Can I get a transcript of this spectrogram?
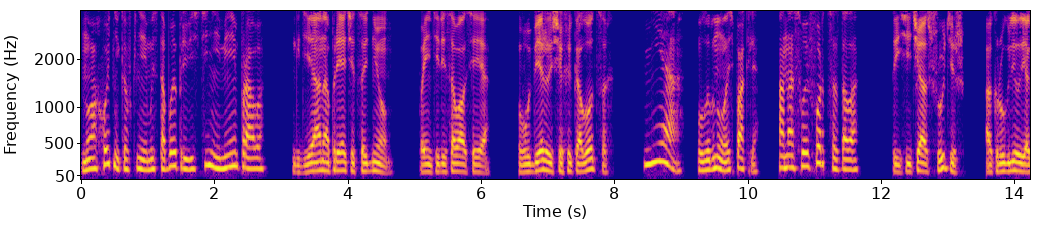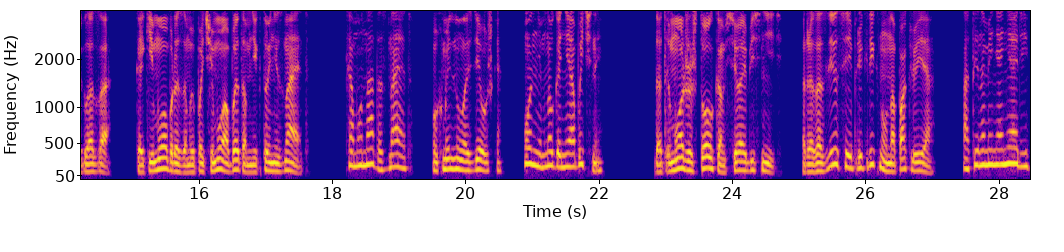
Но охотников к ней мы с тобой привести не имеем права. Где она прячется днем? поинтересовался я. В убежищах и колодцах? Не, улыбнулась Пакля. Она свой форт создала. Ты сейчас шутишь? округлил я глаза. Каким образом и почему об этом никто не знает? Кому надо, знают, ухмыльнулась девушка. Он немного необычный. Да ты можешь толком все объяснить. Разозлился и прикрикнул на Паклю я. А ты на меня не ори,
